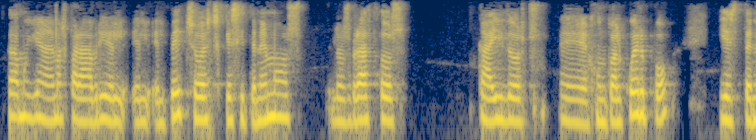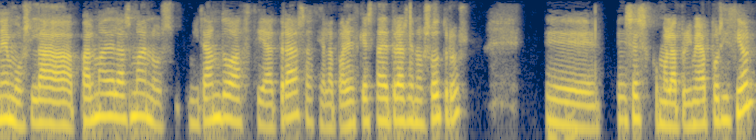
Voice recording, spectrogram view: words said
está muy bien además para abrir el, pecho es que si tenemos los brazos caídos eh, junto al cuerpo y tenemos la palma de las manos mirando hacia atrás, hacia la pared que está detrás de nosotros, eh, esa es como la primera posición.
